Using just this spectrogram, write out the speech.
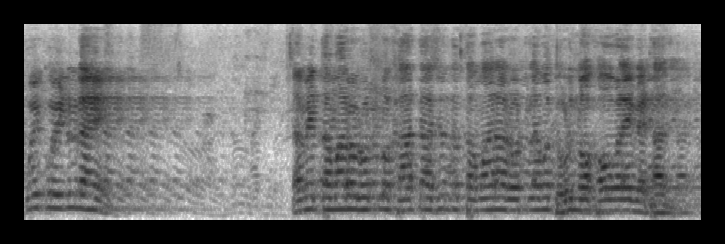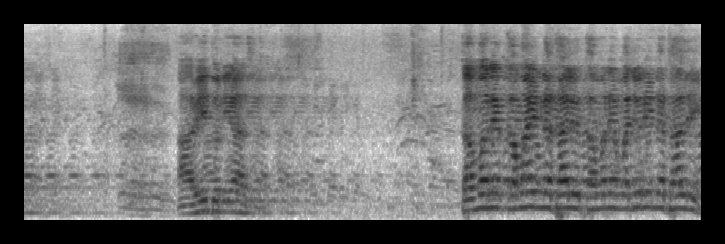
કોઈ કોઈનું નહીં. તમે તમારો રોટલો ખાતા છો તો તમારા રોટલામાં ધૂળ નો વાળા બેઠા છે. આવી દુનિયા છે. તમને કમાઈ ન થાલી, તમને મજૂરી ન થાલી.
